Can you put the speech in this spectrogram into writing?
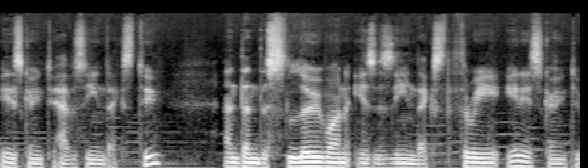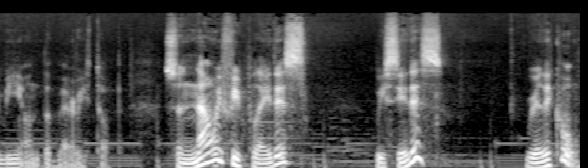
It is going to have z index 2. And then the slow one is z index 3. It is going to be on the very top. So now if we play this, we see this. Really cool.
